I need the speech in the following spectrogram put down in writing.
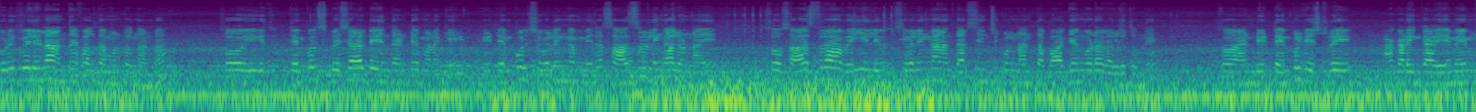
గుడికి వెళ్ళినా అంతే ఫలితం ఉంటుందంట. సో ఈ టెంపుల్ స్పెషాలిటీ ఏంటంటే మనకి ఈ టెంపుల్ శివలింగం మీద సహస్రలింగాలు ఉన్నాయి. సో సహస్ర వెయ్యి శివలింగాన్ని శివలింగాలను దర్శించుకున్నంత భాగ్యం కూడా కలుగుతుంది. సో అండ్ ఈ టెంపుల్ హిస్టరీ అక్కడ ఇంకా ఏమేమి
